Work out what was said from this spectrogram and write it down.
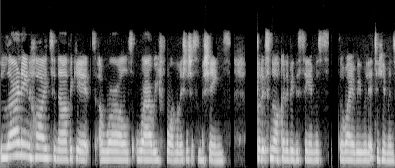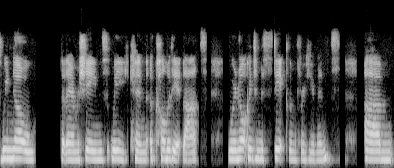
learning how to navigate a world where we form relationships with machines. But it's not going to be the same as the way we relate to humans. We know that they are machines. We can accommodate that. We're not going to mistake them for humans. Um,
